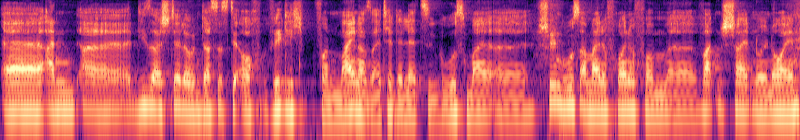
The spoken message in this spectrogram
äh, an äh, dieser Stelle. Und das ist der auch wirklich von meiner Seite der letzte Gruß. Mal, äh, schönen Gruß an meine Freunde vom äh, Wattenscheid 09.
